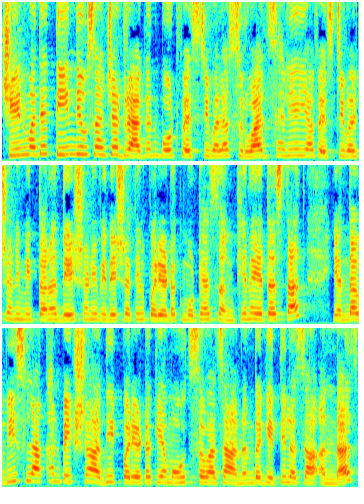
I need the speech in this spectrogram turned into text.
चीनमध्ये तीन दिवसांच्या ड्रॅगन बोट फेस्टिवलला सुरुवात झाली आहे. या फेस्टिवलच्या निमित्तानं देश आणि विदेशातील पर्यटक मोठ्या संख्येनं येत असतात. यंदा वीस लाखांपेक्षा अधिक पर्यटक या महोत्सवाचा आनंद घेतील असा अंदाज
